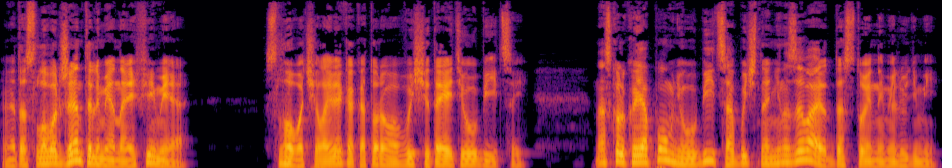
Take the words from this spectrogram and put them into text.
Это слово джентльмена, Эфимия. Слово человека, которого вы считаете убийцей. Насколько я помню, убийц обычно не называют достойными людьми.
